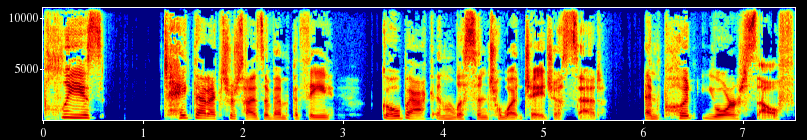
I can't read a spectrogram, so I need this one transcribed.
please take that exercise of empathy, go back and listen to what Jay just said, and put yourself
